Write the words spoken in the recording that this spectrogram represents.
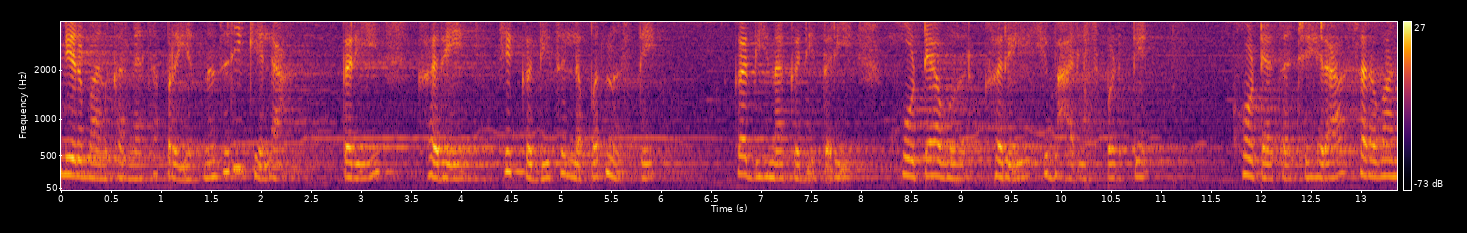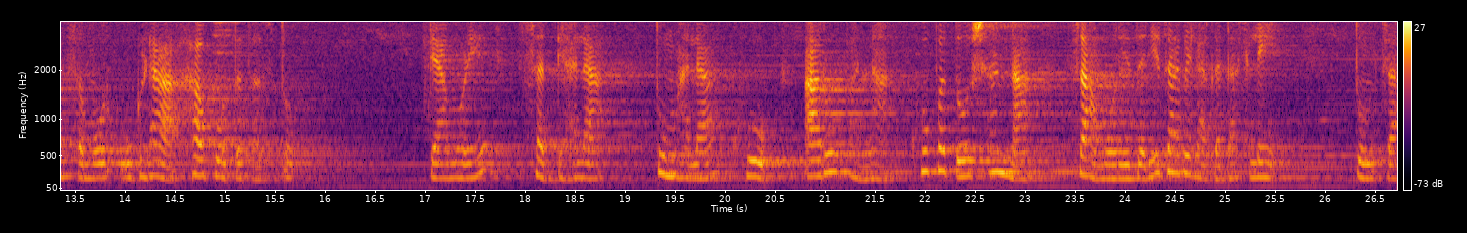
निर्माण करण्याचा प्रयत्न जरी केला तरी खरे हे कधीच लपत नसते. कधी ना कधीतरी खोट्यावर खरे हे भारीच पडते. खोट्याचा चेहरा सर्वांसमोर उघडा हा होतच असतो. त्यामुळे सध्याला तुम्हाला खूप आरोपांना खूप दोषांना सामोरे जरी जावे लागत असले तुमचा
